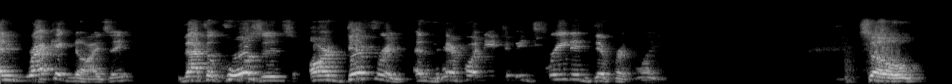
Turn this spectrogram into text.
and recognizing that the causes are different and therefore need to be treated differently. So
